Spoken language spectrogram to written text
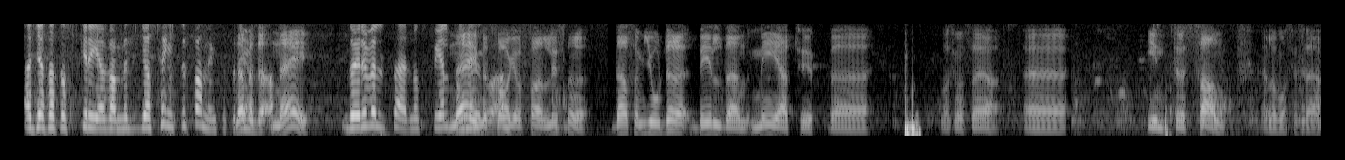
Att jag satt och skrev men jag tänkte fan inte på det. Nej, men alltså. det, nej, Då är det väl så här, något fel på nej mig men då. Saga, vad fan, lyssna nu. Den som gjorde bilden mer typ, eh, vad ska man säga, eh, intressant, eller vad man ska säga,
